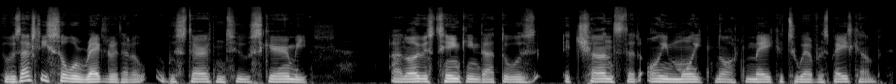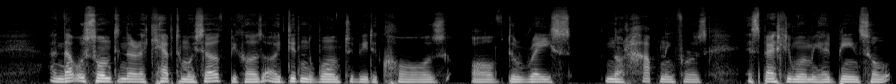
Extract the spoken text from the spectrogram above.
It was actually so irregular that it was starting to scare me, and I was thinking that there was a chance that I might not make it to Everest Base Camp. And that was something that I kept to myself because I didn't want to be the cause of the race not happening for us, especially when we had been so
